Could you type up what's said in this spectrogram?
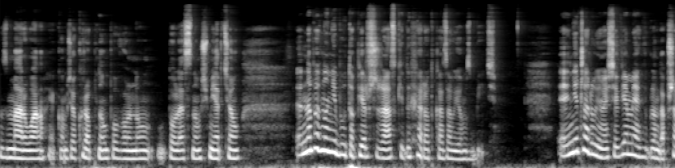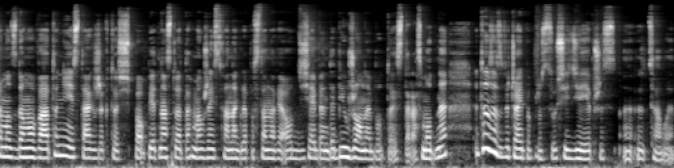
zmarła jakąś okropną, powolną, bolesną śmiercią. Na pewno nie był to pierwszy raz, kiedy Herod kazał ją zbić. Nie czarujmy się, wiemy jak wygląda przemoc domowa. To nie jest tak, że ktoś po 15 latach małżeństwa nagle postanawia, od dzisiaj będę bił żonę, bo to jest teraz modne. To zazwyczaj po prostu się dzieje przez e, cały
